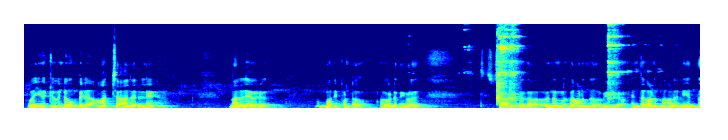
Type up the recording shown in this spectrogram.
അപ്പോൾ യൂട്യൂബിന്റെ മുമ്പിൽ ആ ചാനലിന് നല്ല ഒരു മതിപ്പുണ്ടാകും. അതുകൊണ്ട് നിങ്ങൾ ചാനൽ നിങ്ങൾ കാണുന്ന വീഡിയോ എന്ത് കാണുന്നതാണെങ്കിലും എന്ത്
